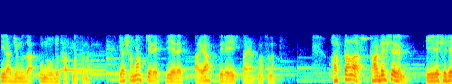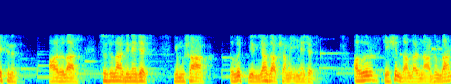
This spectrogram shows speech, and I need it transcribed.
ilacımıza umudu katmasını. Yaşamak gerek diyerek ayak direyip dayatmasını. Hastalar, kardeşlerim, iyileşeceksiniz. Ağrılar, sızılar dinecek. Yumuşak, ılık bir yaz akşamı inecek. Ağır yeşil dalların ardından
